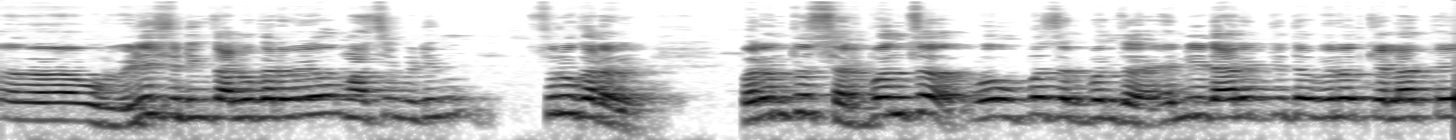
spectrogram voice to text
व्हिडिओ शूटिंग चालू करावी व मासिक मिटिंग सुरू करावी. परंतु सरपंच व उपसरपंच यांनी डायरेक्ट तिथं विरोध केला की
